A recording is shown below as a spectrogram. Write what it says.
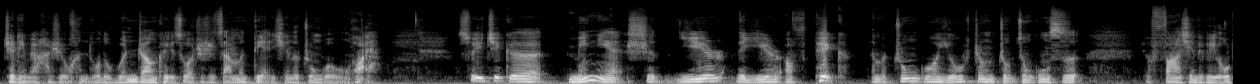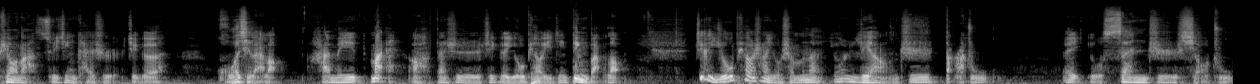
这里面还是有很多的文章可以做，这是咱们典型的中国文化呀。所以这个明年是 year，the year of pig。那么中国邮政总总公司就发行这个邮票呢，最近开始这个火起来了，还没卖啊，但是这个邮票已经定版了。这个邮票上有什么呢？有两只大猪，哎，有三只小猪，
